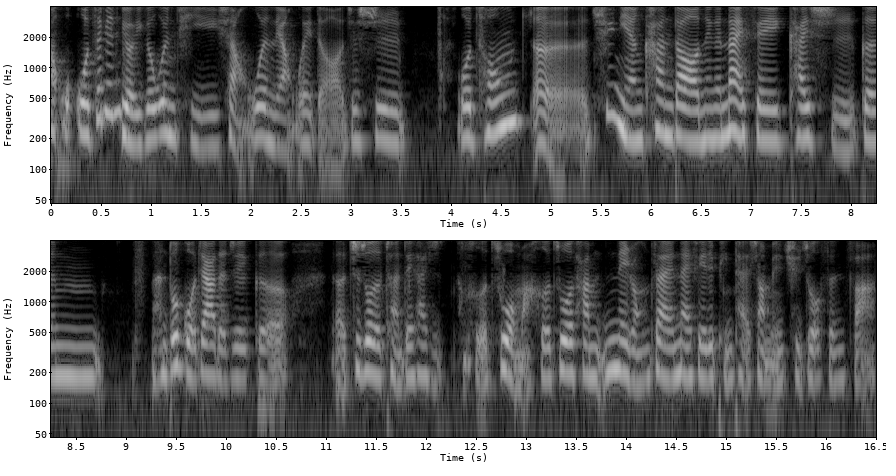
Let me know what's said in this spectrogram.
啊，我我这边有一个问题想问两位的哦，就是我从呃去年看到那个奈飞开始跟很多国家的这个呃制作的团队开始合作嘛，合作他们内容在奈飞的平台上面去做分发。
